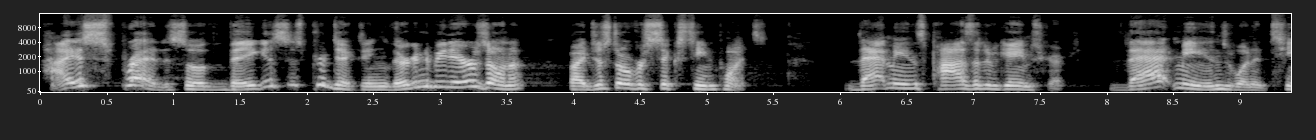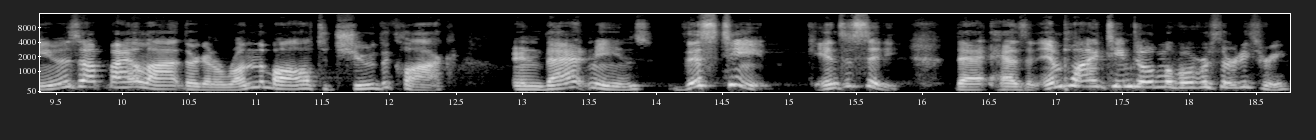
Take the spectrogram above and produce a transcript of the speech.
highest spread. So Vegas is predicting they're going to beat Arizona by just over 16 points. That means positive game script. That means when a team is up by a lot, they're going to run the ball to chew the clock. And that means this team, Kansas City, that has an implied team total of over 33,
